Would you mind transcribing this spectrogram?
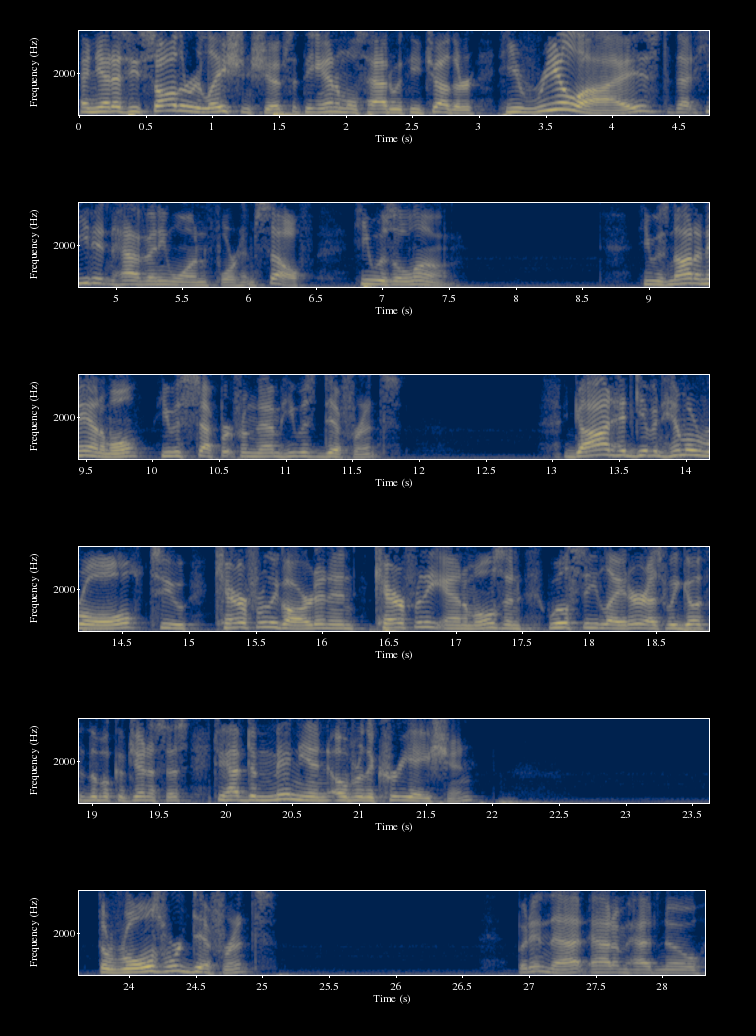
And yet, as he saw the relationships that the animals had with each other, he realized that he didn't have anyone for himself. He was alone. He was not an animal, he was separate from them, he was different. God had given him a role to care for the garden and care for the animals, and we'll see later as we go through the book of Genesis to have dominion over the creation. The roles were different, but in that, Adam had no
